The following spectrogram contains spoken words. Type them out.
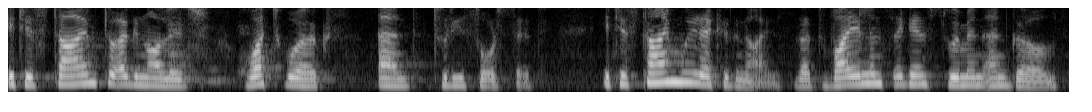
It is time to acknowledge what works and to resource it. It is time we recognize that violence against women and girls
